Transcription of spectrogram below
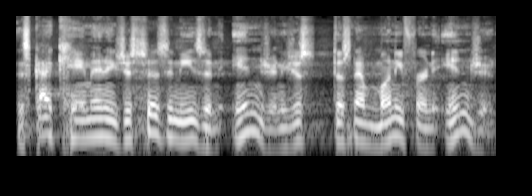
this guy came in, he just says he needs an engine. He just doesn't have money for an engine.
